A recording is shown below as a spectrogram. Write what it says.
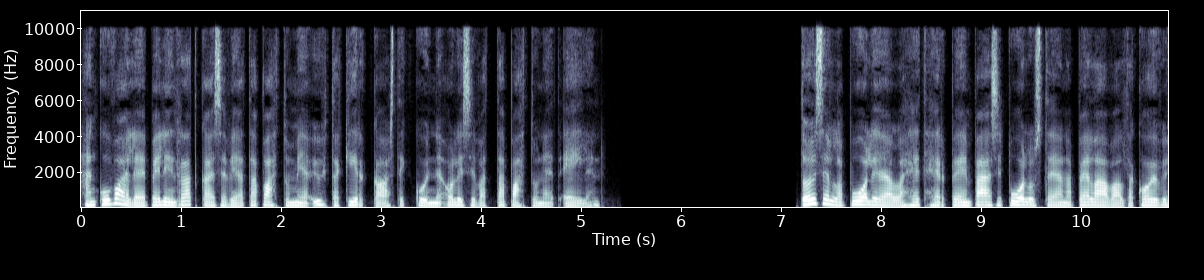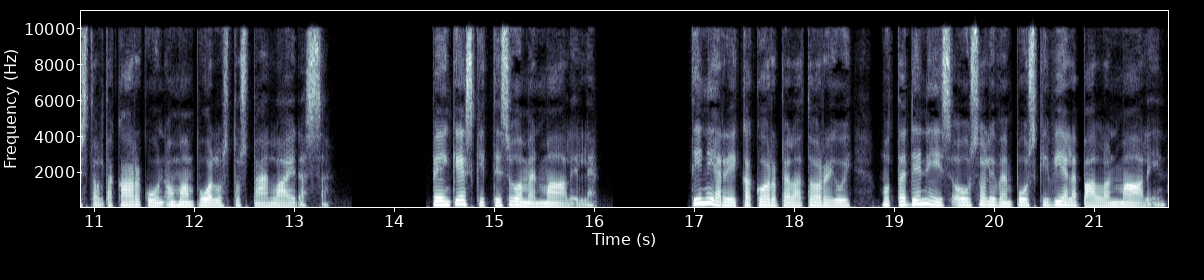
Hän kuvailee pelin ratkaisevia tapahtumia yhtä kirkkaasti kuin ne olisivat tapahtuneet eilen. Toisella puoliajalla Hetherpeen pääsi puolustajana pelaavalta Koivistolta karkuun oman puolustuspään laidassa. Pein keskitti Suomen maalille. Tinja Riikka Korpela torjui, mutta Denise O'Sullivan puski vielä pallon maaliin.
